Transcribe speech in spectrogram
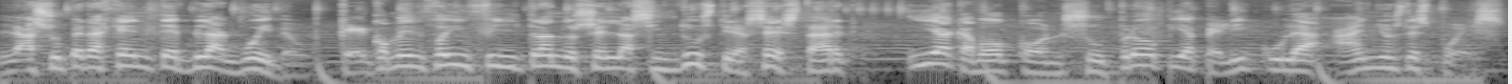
la superagente Black Widow, que comenzó infiltrándose en las industrias Stark y acabó con su propia película años después.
